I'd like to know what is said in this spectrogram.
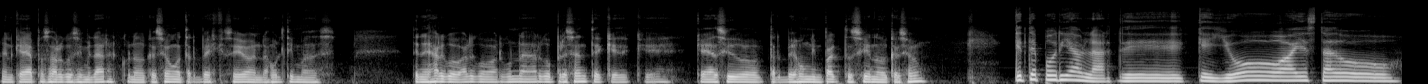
en el que haya pasado algo similar con educación o tal vez, que sé yo, en las últimas, ¿tenés algo, algo, alguna, algo presente que, que, que haya sido tal vez un impacto así en la educación? ¿Qué te podría hablar? De que yo haya estado,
